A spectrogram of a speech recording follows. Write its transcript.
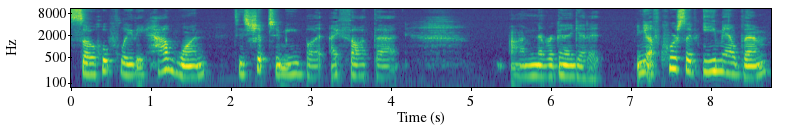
So hopefully they have one to ship to me, but I thought that I'm never going to get it. Yeah, of course I've emailed them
